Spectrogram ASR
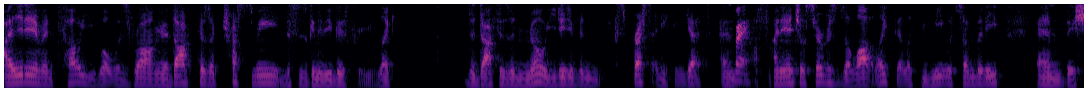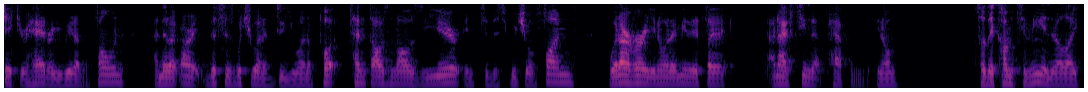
I didn't even tell you what was wrong. And the doctor's like, trust me, this is going to be good for you. Like the doctor said, no, you didn't even express anything yet. And right. financial service is a lot like that. Like you meet with somebody and they shake your hand or you read on the phone and they're like, all right, this is what you want to do. You want to put $10,000 a year into this mutual fund, whatever, you know what I mean? It's like, and I've seen that happen, you know? So they come to me and they're like,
